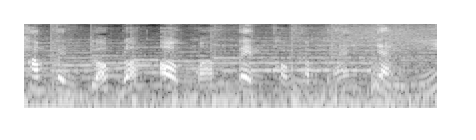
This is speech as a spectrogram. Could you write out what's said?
ทำเป็นบล็อกบล็อกๆออกมาเป็นทองคำแท่งอย่างนี้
